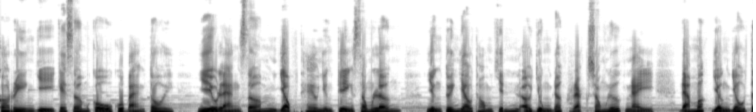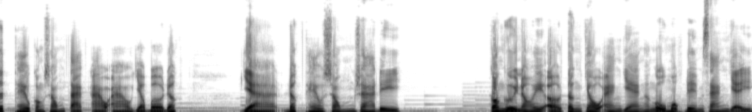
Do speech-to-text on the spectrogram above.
có riêng gì cái xóm cũ của bạn tôi? Nhiều làng xóm dọc theo những triền sông lớn. Những tuyến giao thông chính ở vùng đất rặt sông nước này đã mất dần dấu tích theo con sóng tạc ào ào vào bờ đất. Và đất theo sóng ra đi. Có người nói ở Tân Châu, An Giang ngủ một đêm sáng dậy,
